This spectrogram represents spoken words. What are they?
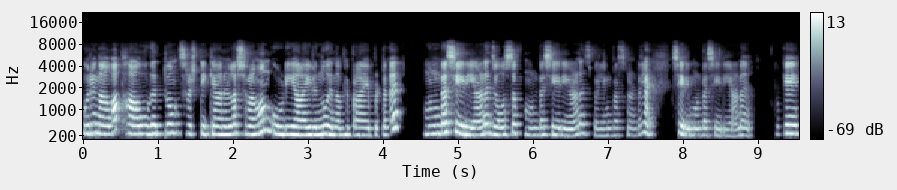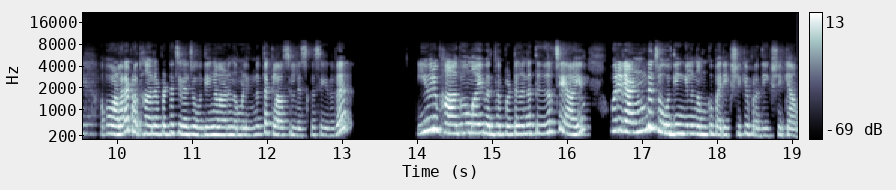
ഒരു നവഭാവുകത്വം സൃഷ്ടിക്കാനുള്ള ശ്രമം കൂടിയായിരുന്നു എന്ന് അഭിപ്രായപ്പെട്ടത് മുണ്ടശ്ശേരിയാണ്. ജോസഫ് മുണ്ടശ്ശേരിയാണ് സ്പെല്ലിംഗ് പ്രശ്നം ഉണ്ട് അല്ലെ? ശരി മുണ്ടശ്ശേരിയാണ്. ഓക്കെ അപ്പൊ വളരെ പ്രധാനപ്പെട്ട ചില ചോദ്യങ്ങളാണ് നമ്മൾ ഇന്നത്തെ ക്ലാസ്സിൽ ഡിസ്കസ് ചെയ്തത്. ഈ ഒരു ഭാഗവുമായി ബന്ധപ്പെട്ട് തന്നെ തീർച്ചയായും ഒരു രണ്ട് ചോദ്യമെങ്കിലും നമുക്ക് പരീക്ഷയ്ക്ക് പ്രതീക്ഷിക്കാം.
